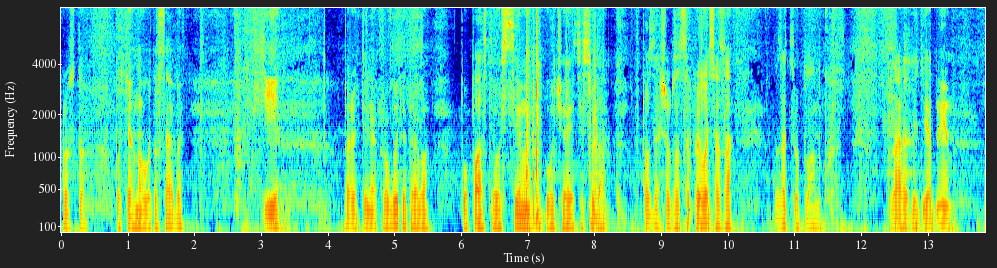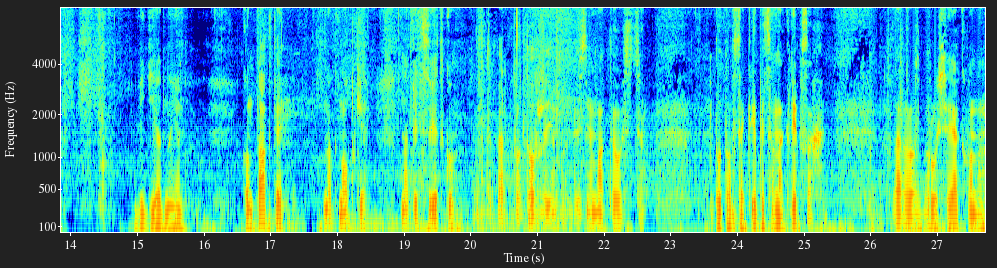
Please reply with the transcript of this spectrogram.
Просто потягнули до себе. І перед тим як робити, треба попасти ось цими, виходить, сюди, в пози, щоб зацепилося за, за цю планку. Зараз від'єднуємо від'єднуємо контакти на кнопки, на підсвітку. Тепер продовжуємо знімати ось цю. Тут все кріпиться на кліпсах. Зараз розберуся, як воно.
